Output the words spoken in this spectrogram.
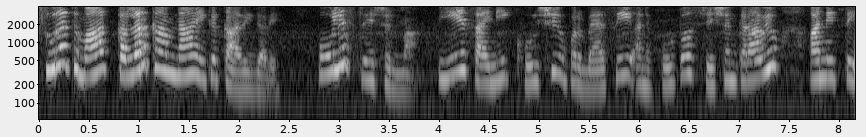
સુરતમાં કલરકામના એક કારીગરે પોલીસ સ્ટેશનમાં પીએસઆઈની ખુરશી ઉપર બેસી અને ફોટો સેશન કરાવ્યું અને તે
